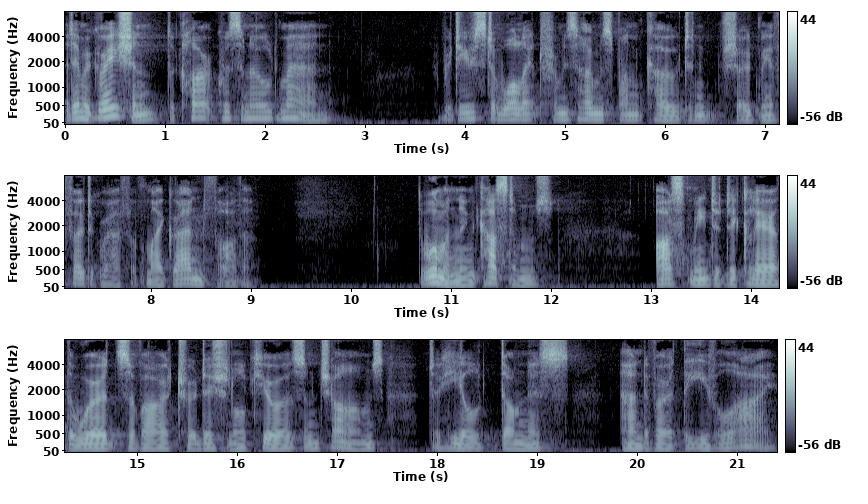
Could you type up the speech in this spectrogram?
At immigration, the clerk was an old man produced a wallet from his homespun coat and showed me a photograph of my grandfather. The woman in customs asked me to declare the words of our traditional cures and charms to heal dumbness and avert the evil eye.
